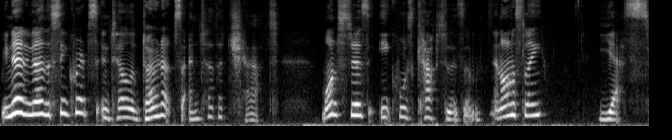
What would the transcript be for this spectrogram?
We nearly learn the secrets until the donuts enter the chat. Monsters equals capitalism. And honestly, yes.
